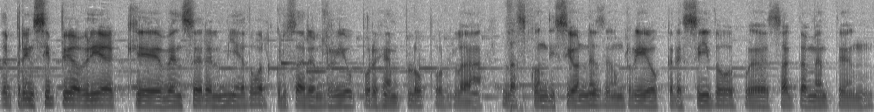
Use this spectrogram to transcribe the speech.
De principio habría que vencer el miedo al cruzar el río, por ejemplo, por las condiciones de un río crecido. Fue exactamente en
